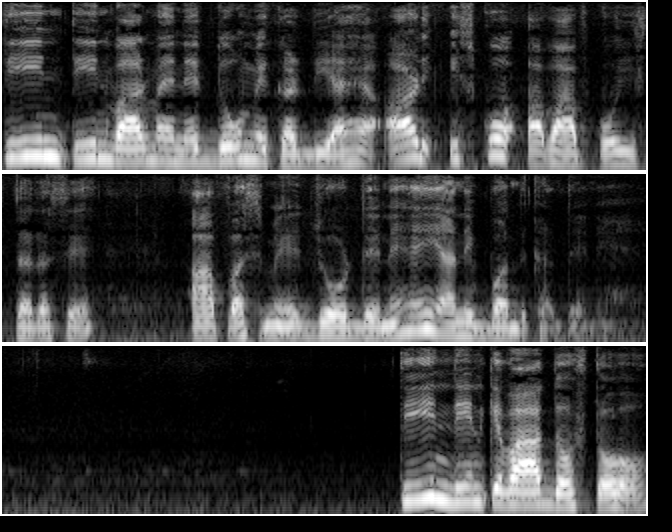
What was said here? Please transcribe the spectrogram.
तीन तीन बार मैंने दो में कर दिया है और इसको अब आपको इस तरह से आपस में जोड़ देने हैं, यानी बंद कर देने हैं। तीन दिन के बाद दोस्तों,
